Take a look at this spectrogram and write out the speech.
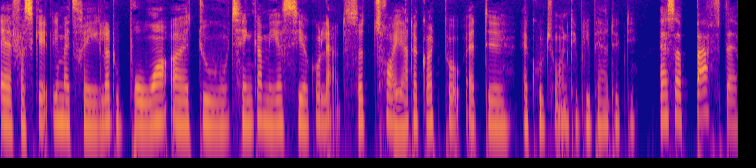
af forskellige materialer, du bruger, og at du tænker mere cirkulært, så tror jeg da godt på, at, øh, at kulturen kan blive bæredygtig. Altså BAFTA,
